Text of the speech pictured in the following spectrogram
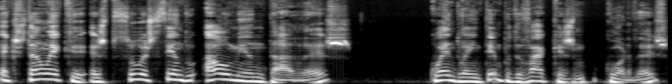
a questão é que as pessoas sendo aumentadas quando em tempo de vacas gordas,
